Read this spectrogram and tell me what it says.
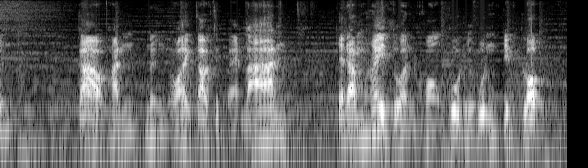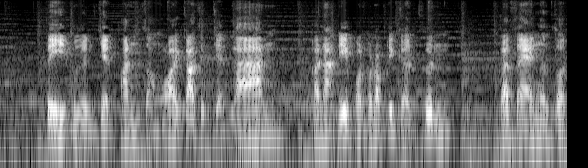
210,000 9,198 ล้าน จะทำให้ส่วนของผู้ถือหุ้นติดลบ 47,297 ล้าน ขณะที่ผลกระทบที่เกิดขึ้น กระแสเงินสด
